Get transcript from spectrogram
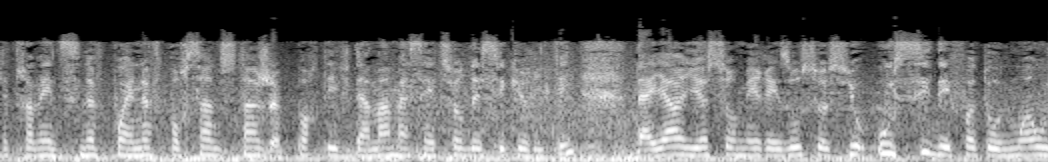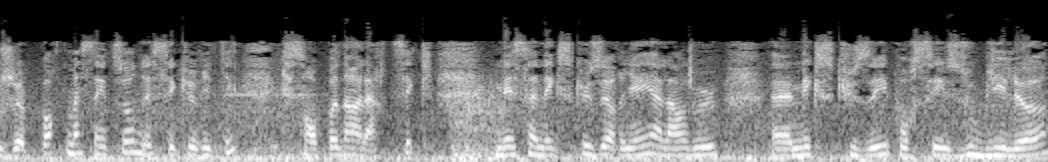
99,9% du temps, je porte évidemment ma ceinture de sécurité. D'ailleurs, il y a sur mes réseaux sociaux aussi des photos de moi où je porte ma ceinture de sécurité qui sont pas dans l'article, mais ça n'excuse rien. Alors, je veux euh, m'excuser pour ces oublis-là.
